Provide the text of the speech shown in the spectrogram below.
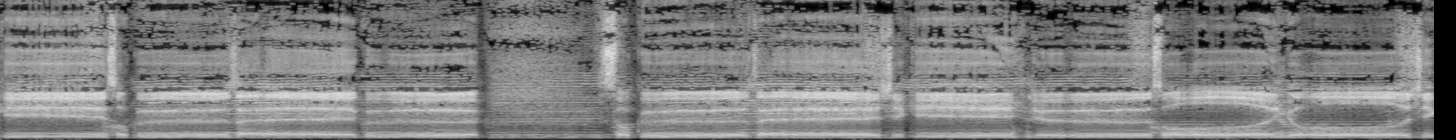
き即是空即是式十尊行式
